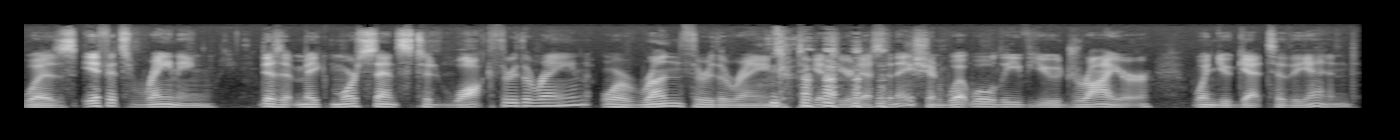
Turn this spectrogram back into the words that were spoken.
was if it's raining. Does it make more sense to walk through the rain or run through the rain to get to your destination? What will leave you drier when you get to the end?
